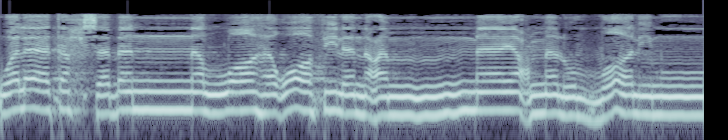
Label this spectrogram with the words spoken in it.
ولا تحسبن الله غافلا عما يعمل الظالمون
